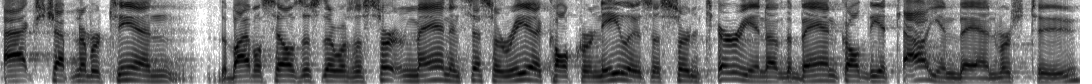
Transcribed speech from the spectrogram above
Acts chapter number 10, the Bible tells us there was a certain man in Caesarea called Cornelius, a centurion of the band called the Italian band, verse 2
